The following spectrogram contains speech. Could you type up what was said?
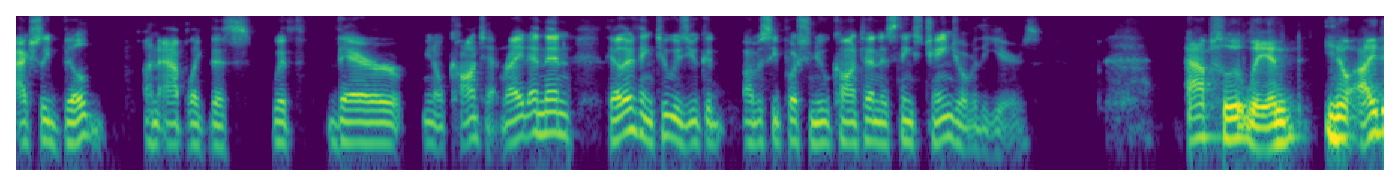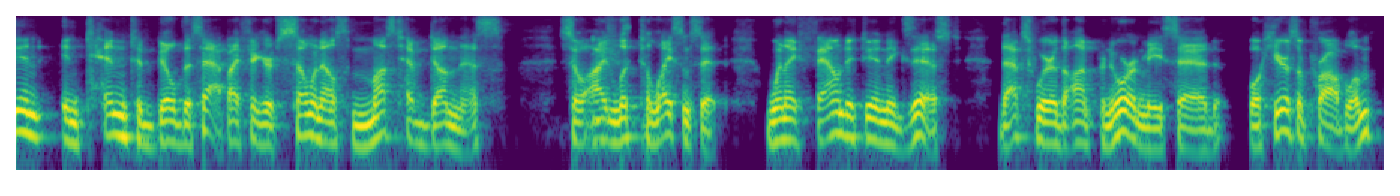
actually build an app like this with their you know content right and then the other thing too is you could obviously push new content as things change over the years absolutely and you know i didn't intend to build this app i figured someone else must have done this so i looked to license it when i found it didn't exist that's where the entrepreneur in me said well here's a problem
